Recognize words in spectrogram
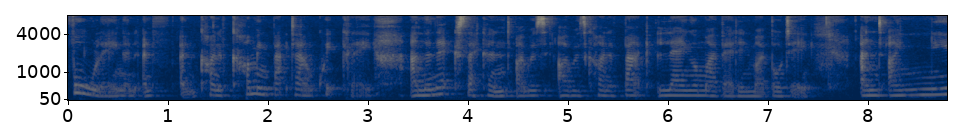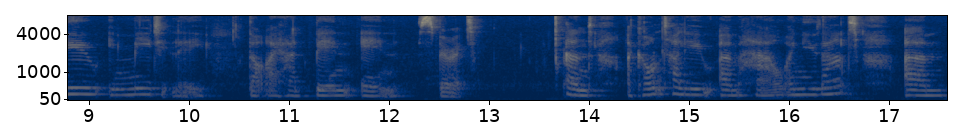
falling and, and, and kind of coming back down quickly. And the next second I was I was kind of back laying on my bed in my body. And I knew immediately that I had been in spirit. And I can't tell you um, how I knew that. Um,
